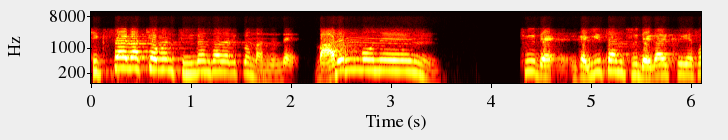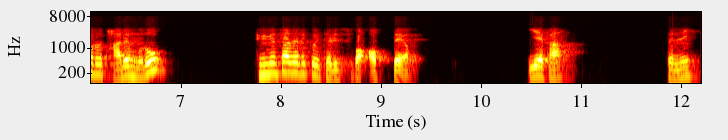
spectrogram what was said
직사각형은 등변사다리꼴 맞는데 마름모는 두 네, 그러니까 이웃한 두 내각의 크기가 서로 다르므로 등변사다리꼴이 될 수가 없대요. 이해가? 됐니?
